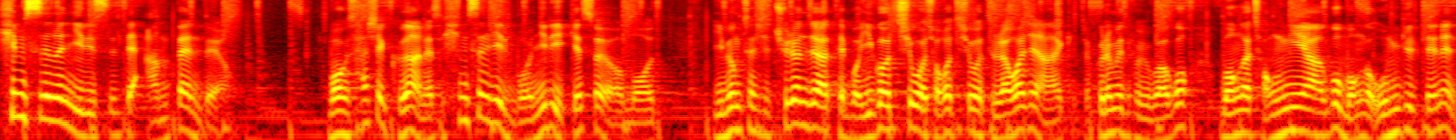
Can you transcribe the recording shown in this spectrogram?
힘쓰는 일 있을 때 안 뺀대요. 뭐 사실 그 안에서 힘쓸 일이 뭔 일이 있겠어요. 뭐 이병찬 씨 출연자한테 뭐 이거 치워 저거 치워 들라고 하진 않았겠죠. 그럼에도 불구하고 뭔가 정리하고 뭔가 옮길 때는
